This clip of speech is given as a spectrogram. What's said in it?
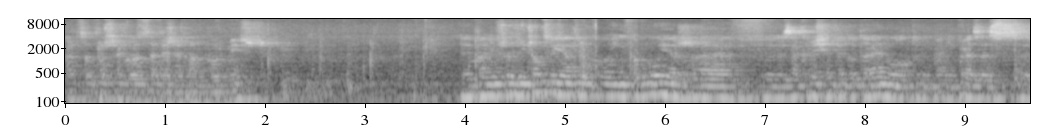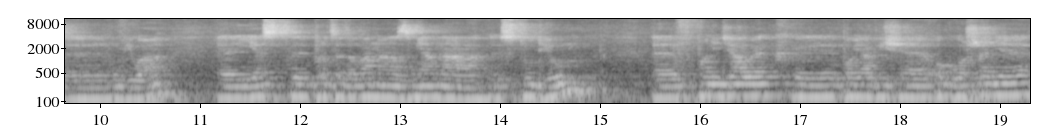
Bardzo proszę, głos zabierze Pan Burmistrz. Panie Przewodniczący, ja tylko informuję, że w zakresie tego terenu, o którym Pani Prezes e, mówiła, e, jest procedowana zmiana studium E, W poniedziałek pojawi się ogłoszenie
